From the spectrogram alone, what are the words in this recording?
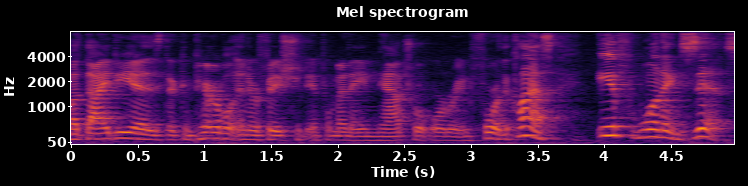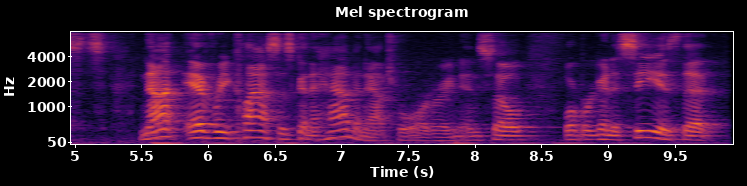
but the idea is the comparable interface should implement a natural ordering for the class if one exists. Not every class is going to have a natural ordering, and so what we're going to see is that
